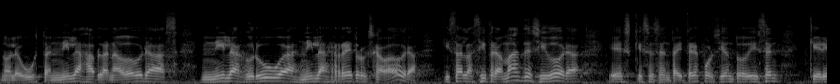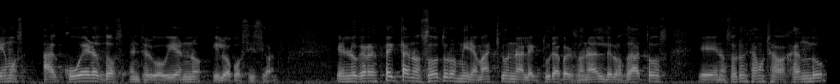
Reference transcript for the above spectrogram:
no le gustan ni las aplanadoras, ni las grúas, ni las retroexcavadoras. Quizás la cifra más decidora es que 63% dicen queremos acuerdos entre el gobierno y la oposición. En lo que respecta a nosotros, mira, más que una lectura personal de los datos, eh, nosotros estamos trabajando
